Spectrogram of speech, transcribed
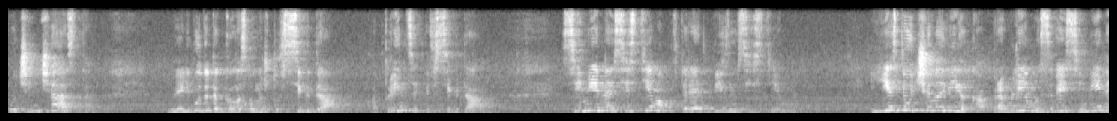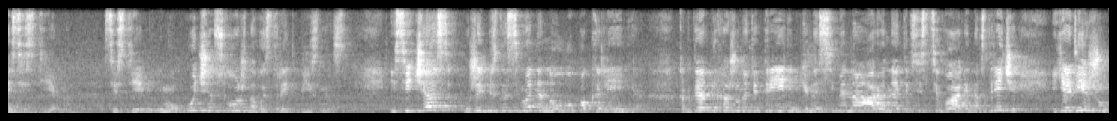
очень часто, ну я не буду так голословно, что всегда, а в принципе всегда, семейная система повторяет бизнес-систему. И если у человека проблемы в своей семейной системе, системе, ему очень сложно выстроить бизнес. И сейчас уже бизнесмены нового поколения, когда я прихожу на эти тренинги, на семинары, на эти фестивали, на встречи, я вижу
